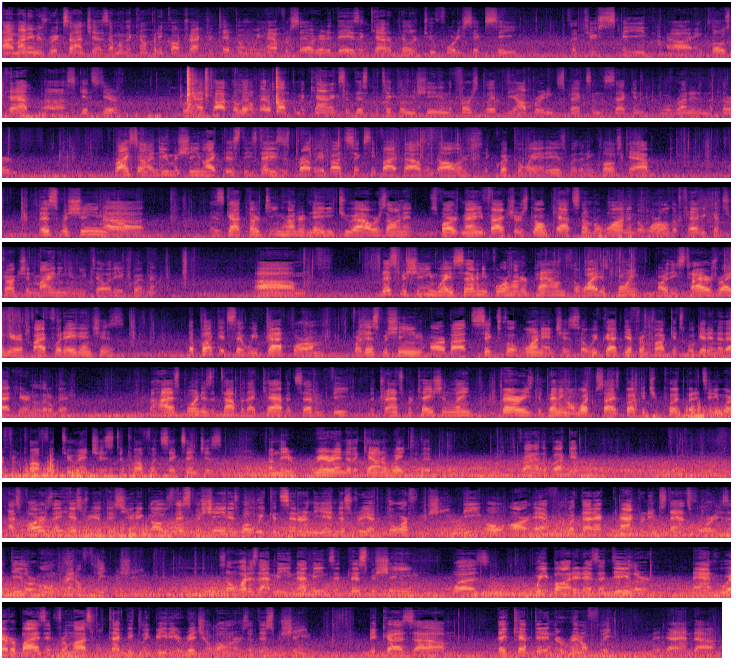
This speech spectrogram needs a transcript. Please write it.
Hi, my name is Rick Sanchez. I'm with a company called Tractor Tip, and what we have for sale here today is a Caterpillar 246C. It's a two-speed uh, enclosed cab uh, skid steer. We're going to talk a little bit about the mechanics of this particular machine in the first clip, the operating specs in the second. We'll run it in the third. Price on a new machine like this these days is probably about $65,000, equipped the way it is with an enclosed cab. This machine uh, has got 1,382 hours on it. As far as manufacturers go, CAT's number one in the world of heavy construction, mining, and utility equipment. Um, this machine weighs 7,400 pounds. The widest point are these tires right here at 5 foot 8 inches. The buckets that we've got for them for this machine are about 6 foot 1 inches. So we've got different buckets. We'll get into that here in a little bit. The highest point is the top of that cab at 7 feet. The transportation length varies depending on what size bucket you put, but it's anywhere from 12 foot 2 inches to 12 foot 6 inches from the rear end of the counterweight to the front of the bucket. As far as the history of this unit goes, this machine is what we consider in the industry a DORF machine, D-O-R-F. What that acronym stands for is a dealer-owned rental fleet machine. So what does that mean? That means that this machine was we bought it as a dealer and whoever buys it from us will technically be the original owners of this machine because um, they kept it in their rental fleet. And uh,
